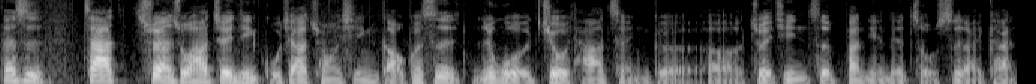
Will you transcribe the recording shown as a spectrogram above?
但是它虽然说它最近股价创新高，可是如果就它整个呃最近这半年的走势来看，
